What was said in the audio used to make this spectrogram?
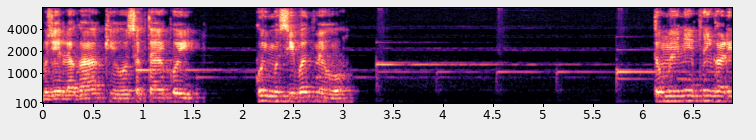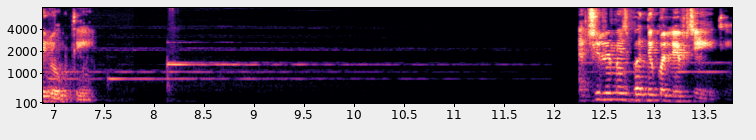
मुझे लगा कि हो सकता है कोई कोई मुसीबत में हो। तो मैंने अपनी गाड़ी रोक दी। एक्चुअली में इस बंदे को लिफ्ट चाहिए थी।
